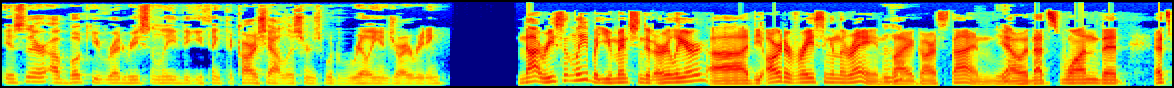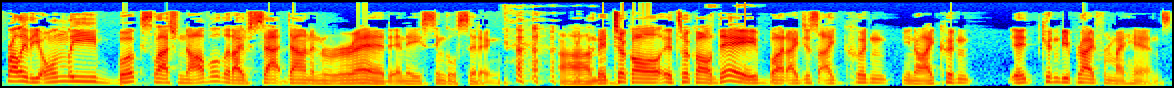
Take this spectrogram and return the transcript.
Is there a book you've read recently that you think the Car Yeah listeners would really enjoy reading? Not recently, but you mentioned it earlier. Uh, the Art of Racing in the Rain Mhm. by Garth Stein. You Yep. know, that's one that it's probably the only book slash novel that I've sat down and read in a single sitting. um, it took all it took all day, but I just I couldn't you know I couldn't it couldn't be pried from my hands.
